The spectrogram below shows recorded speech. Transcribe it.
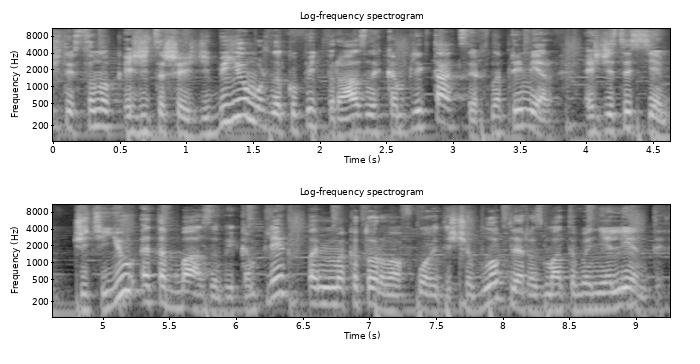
Прививочный станок SGC6 GBU можно купить в разных комплектациях. Например, SGC7 GTU это базовый комплект, помимо которого входит еще блок для разматывания ленты.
